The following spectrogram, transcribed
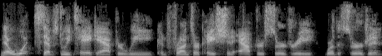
Now, what steps do we take after we confront our patient after surgery? We're the surgeon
